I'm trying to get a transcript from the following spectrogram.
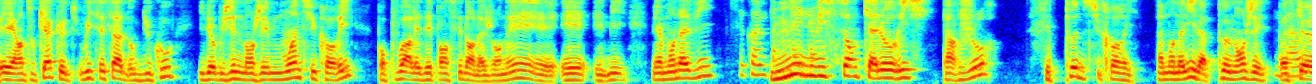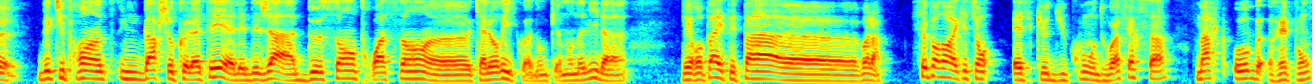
et en tout cas, que tu- oui, c'est ça. Donc, du coup, il est obligé de manger moins de sucreries pour pouvoir les dépenser dans la journée. Et, et- mais à mon avis, C'est quand même pas très bon. 1800 calories par jour, c'est peu de sucreries. À mon avis, il a peu mangé. Parce Bah que oui. dès que tu prends un- une barre chocolatée, elle est déjà à 200, 300 euh, calories. Quoi. Donc, à mon avis, la- les repas étaient pas... euh, voilà. Cependant, la question, est-ce que du coup, on doit faire ça? Marc Aube répond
